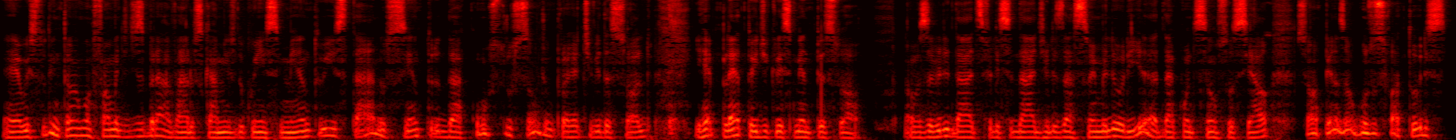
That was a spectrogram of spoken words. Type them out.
É, o estudo, então, é uma forma de desbravar os caminhos do conhecimento e está no centro da construção de um projeto de vida sólido e repleto aí de crescimento pessoal. Novas habilidades, felicidade, realização e melhoria da condição social são apenas alguns dos fatores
